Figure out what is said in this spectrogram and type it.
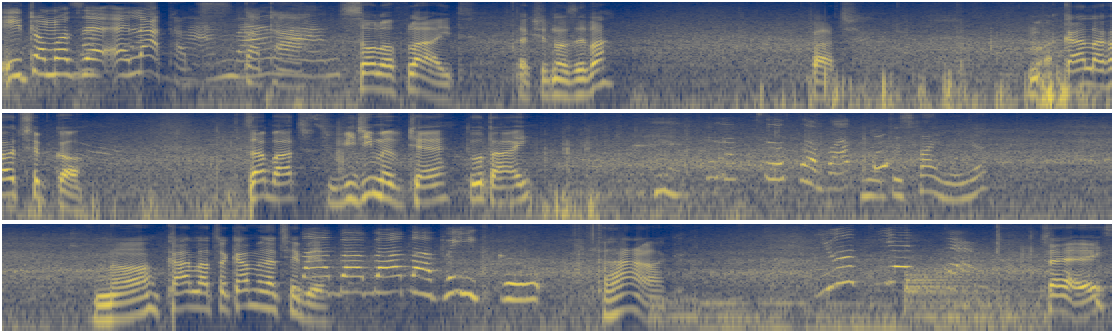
I to może e, latać, tata. Solo Flight. Tak się nazywa? Patrz. Karla, chodź szybko. Zobacz, widzimy cię tutaj. No to jest fajne, nie? No, Karla, czekamy na ciebie. Baba, baba, biku. Tak. Już jestem. Cześć.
